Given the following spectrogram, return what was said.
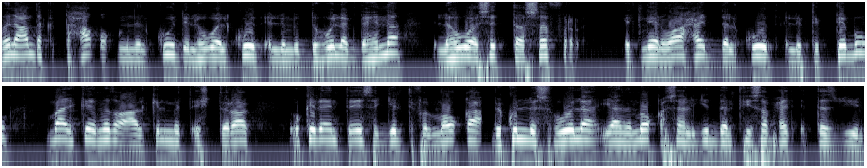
وهنا عندك التحقق من الكود اللي هو الكود اللي مديهولك ده هنا اللي هو ستة صفر اتنين واحد ده الكود اللي بتكتبه. وبعد كده بنضغط على كلمة اشتراك. وكده انت إيه سجلت في الموقع بكل سهولة. يعني الموقع سهل جدا في صفحة التسجيل.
